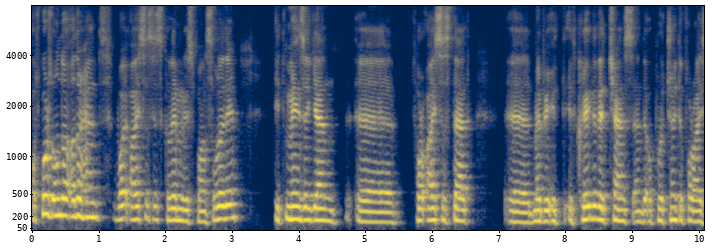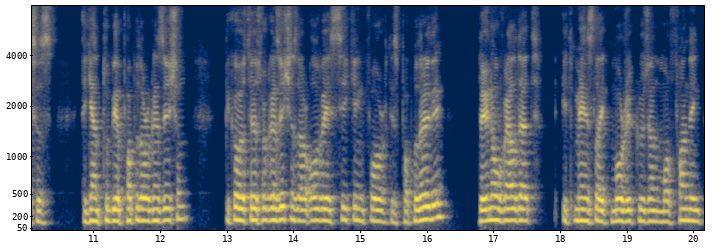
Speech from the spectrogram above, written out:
Of course, on the other hand, why ISIS is claiming responsibility, it means again for ISIS that Uh, maybe it it created a chance and the opportunity for ISIS again to be a popular organization because terrorist organizations are always seeking for this popularity. They know well that it means like more recruitment, more funding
